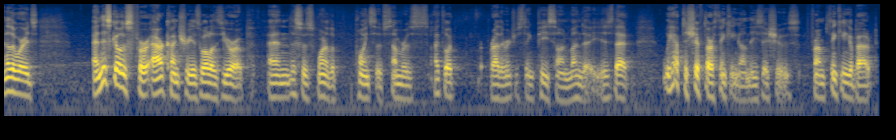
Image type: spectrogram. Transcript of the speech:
In other words, and this goes for our country as well as Europe, and this is one of the points of Summers', I thought, rather interesting piece on Monday is that we have to shift our thinking on these issues from thinking about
